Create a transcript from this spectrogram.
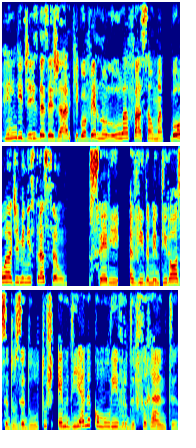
Heng diz desejar que governo Lula faça uma boa administração. Série A Vida Mentirosa dos Adultos é mediana como livro de Ferrante.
